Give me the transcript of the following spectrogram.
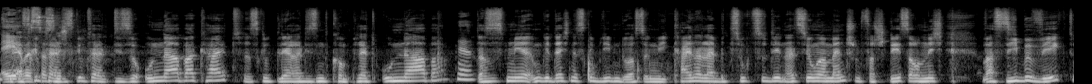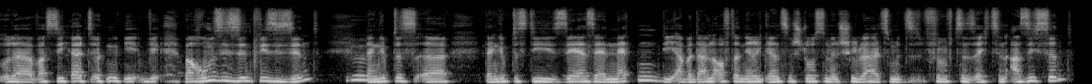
Ey, aber es, ist gibt das halt, nicht, es gibt halt diese Unnahbarkeit. Es gibt Lehrer, die sind komplett unnahbar. Ja. Das ist mir im Gedächtnis geblieben. Du hast irgendwie keinerlei Bezug zu denen als junger Mensch und verstehst auch nicht, was sie bewegt oder was sie halt irgendwie, wie, warum sie sind, wie sie sind. Dann gibt es, äh, dann gibt es die sehr, sehr netten, die aber dann oft an ihre Grenzen stoßen, wenn Schüler halt so mit 15, 16 Assis sind.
